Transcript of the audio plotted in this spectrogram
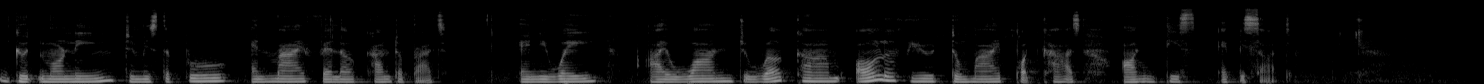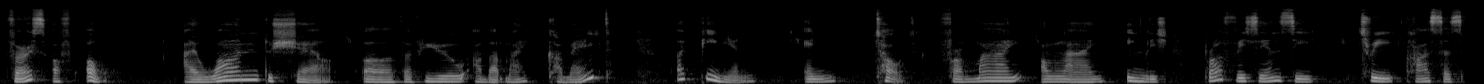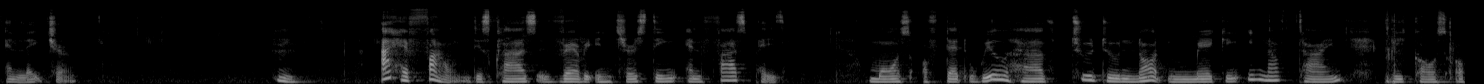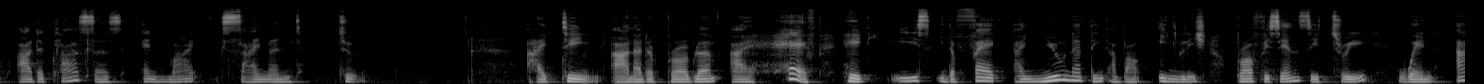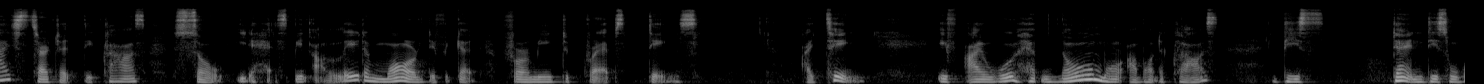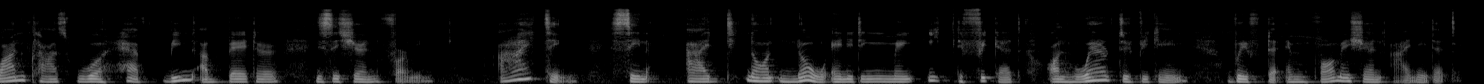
Good morning to Mr. Pooh and my fellow counterparts. Anyway, I want to welcome all of you to my podcast on this episode. First of all, I want to share a you about my comment, opinion, and thought from my online English proficiency three classes and lecture. Hmm. I have found this class very interesting and fast paced. Most of that will have to do not making enough time because of other classes and my excitement too. I think another problem I have had is the fact I knew nothing about English proficiency 3 when I started the class, so it has been a little more difficult for me to grasp things. I think if I would have known more about the class, this then this one class would have been a better decision for me. I think since I did not know anything made it difficult on where to begin with the information I needed.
